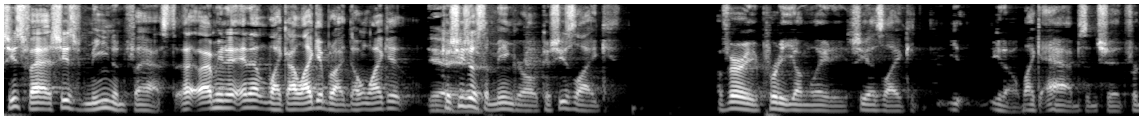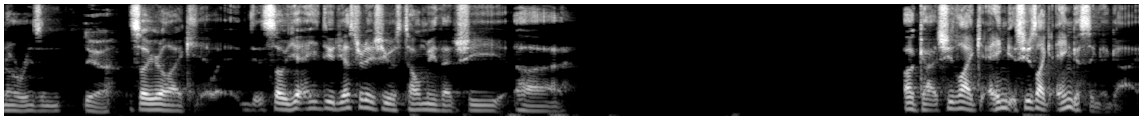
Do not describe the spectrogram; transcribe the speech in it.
She's fast. She's mean and fast. I, I mean, and it, like I like it, but I don't like it yeah. because she's yeah. just a mean girl. Because she's like a very pretty young lady. She has like you, know like abs and shit for no reason. yeah. So you're like, so yeah, dude. Yesterday she was telling me that she, uh, a guy, she like ang- she was like angusing a guy.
